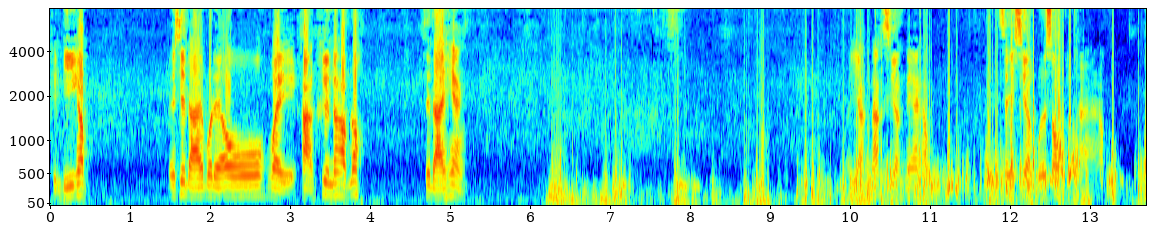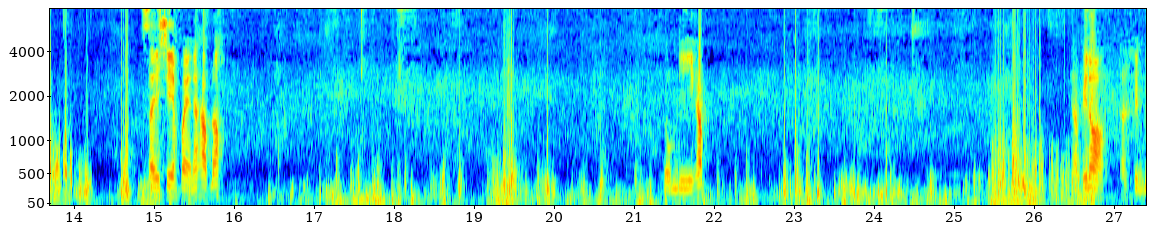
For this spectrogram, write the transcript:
ขึ้นดีครับแต่เสียดายบ่ได้เอาไว้ข้างขึ้นนะครับเนาะ เสียดายแห้ง ไป อยาก นักเสือกแน่ครับ ใส่เสือกเบอร์สองจุดหาครับ ใส่เซฟไว้นะครับเนาะลมดีครับครับพี่น้องขึ้นไป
